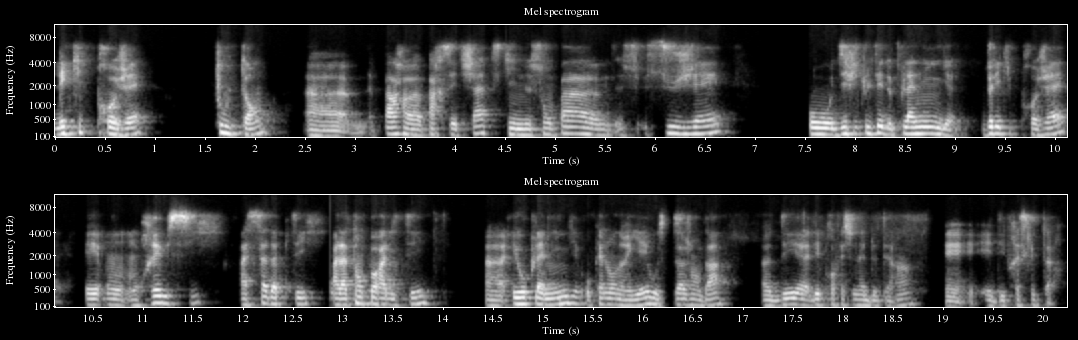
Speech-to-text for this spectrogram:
l'équipe projet tout le temps euh, par, euh, par ces chats qui ne sont pas euh, sujets aux difficultés de planning de l'équipe projet et on, réussit à s'adapter à la temporalité et au planning, au calendrier, aux agendas des, des professionnels de terrain et, des prescripteurs.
